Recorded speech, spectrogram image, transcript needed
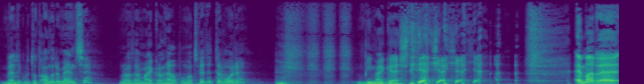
wend ik me tot andere mensen. Maar als hij mij kan helpen om wat fitter te worden, be my guest. ja, ja, ja, ja. En maar, eh,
